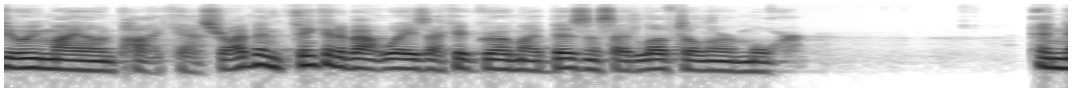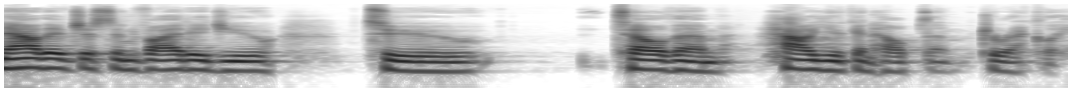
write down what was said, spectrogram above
doing my own podcast, or I've been thinking about ways I could grow my business. I'd love to learn more. And now they've just invited you to tell them how you can help them directly.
